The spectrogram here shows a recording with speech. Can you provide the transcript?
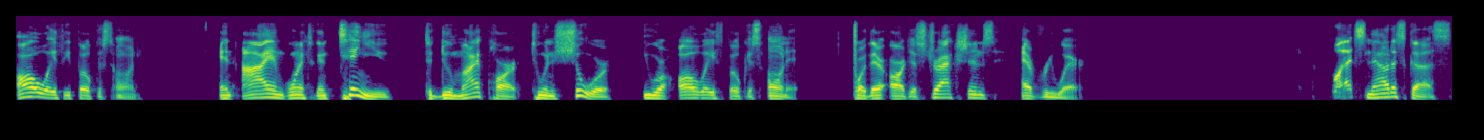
always be focused on. And I am going to continue to do my part to ensure you are always focused on it, for there are distractions everywhere. Let's now discuss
